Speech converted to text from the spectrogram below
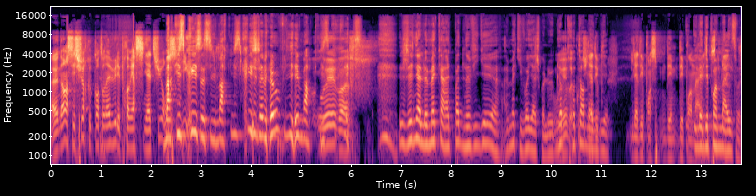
Euh, non, c'est sûr que quand on a vu les premières signatures, Marquis Chris aussi, Marquis Chris, j'avais oublié Marquis. Oui, bah, Génial, le mec qui arrête pas de naviguer, euh, le mec qui voyage quoi, le globe oui, bah, de la il a des points, des, des points miles. Il a des points miles, ouais.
